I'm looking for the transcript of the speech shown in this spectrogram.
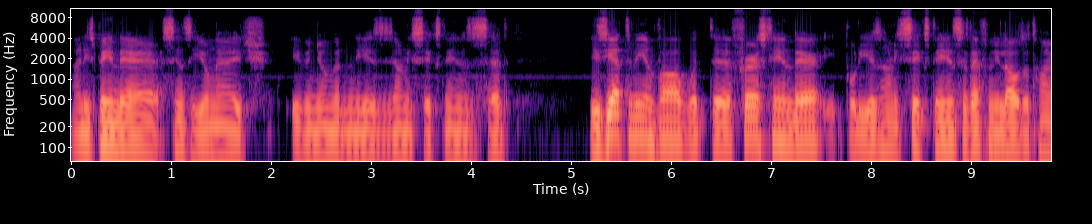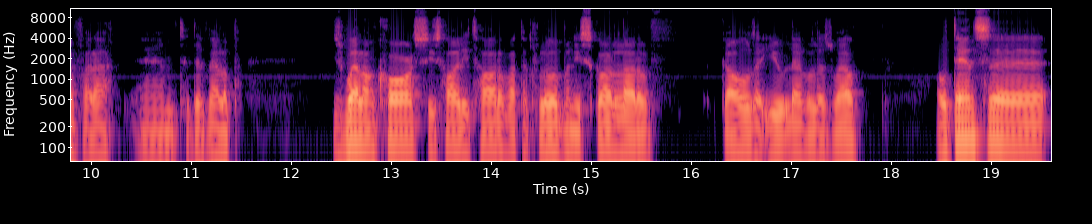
and he's been there since a young age, even younger than he is. He's only 16, as I said. He's yet to be involved with the first team there, but he is only 16, so definitely loads of time for that um, to develop. He's well on course, he's highly thought of at the club, and he's scored a lot of goals at youth level as well. Odense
